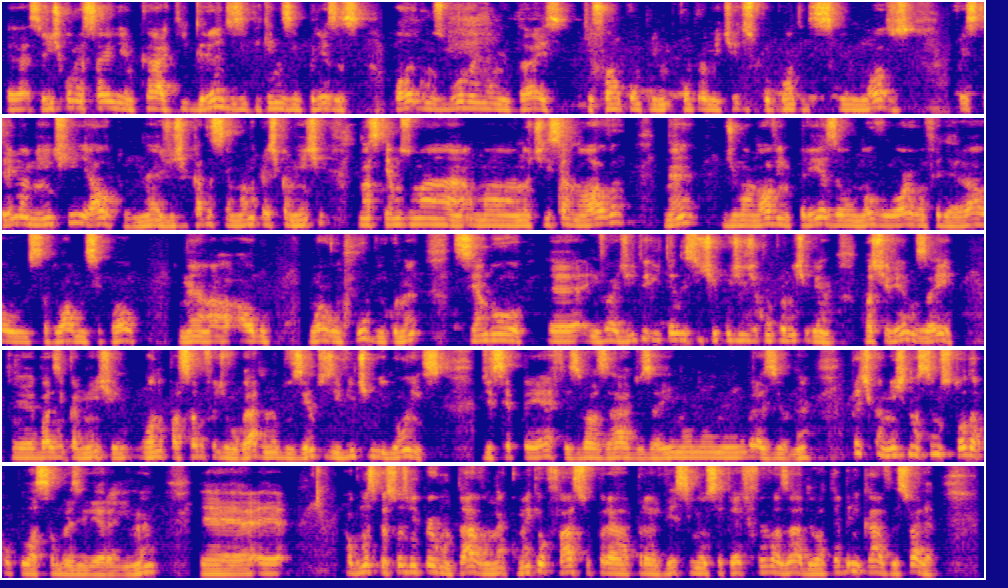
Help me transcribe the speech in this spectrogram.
é, se a gente começar a elencar aqui grandes e pequenas empresas, órgãos governamentais que foram comprometidos por conta desses criminosos, foi extremamente alto. Né? A gente, cada semana, praticamente, nós temos uma, uma notícia nova, né? de uma nova empresa, um novo órgão federal, estadual, municipal, né? algo, um órgão público, né? sendo é, invadido e tendo esse tipo de, de comprometimento. Nós tivemos aí, é, basicamente, o ano passado foi divulgado né, 220 milhões de CPFs vazados aí no, no, no, Brasil, né? Praticamente nós temos toda a população brasileira aí, né? É, é algumas pessoas me perguntavam, né, como é que eu faço para ver se meu CPF foi vazado? Eu até brincava, falei assim, olha,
